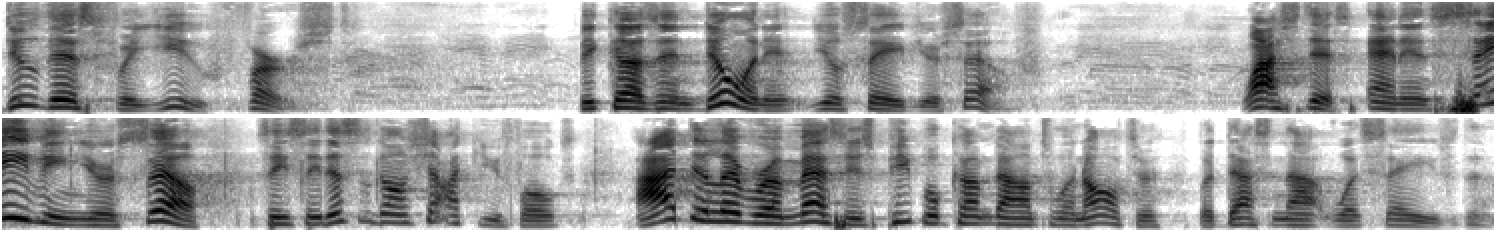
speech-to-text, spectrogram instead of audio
Do this for you first. Because in doing it, you'll save yourself. Watch this. And in saving yourself, see, see, this is going to shock you, folks. I deliver a message, people come down to an altar, but that's not what saves them.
